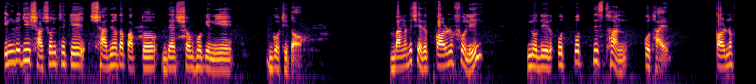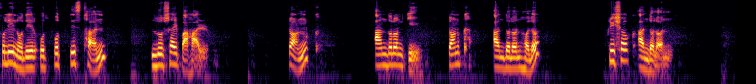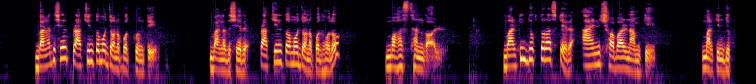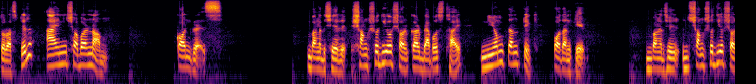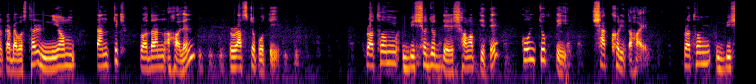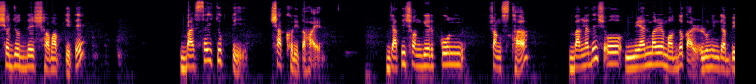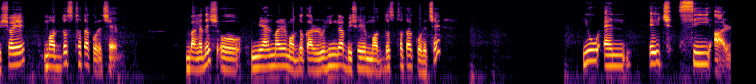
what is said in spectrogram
ইংরেজি শাসন থেকে স্বাধীনতাপ্রাপ্ত দেশসমূহকে নিয়ে গঠিত। বাংলাদেশের কর্ণফুলী নদীর উৎপত্তি স্থান কোথায়? কর্ণফুলী নদীর উৎপত্তি স্থান লুসাই পাহাড়। টনক আন্দোলন কি? টনক আন্দোলন হলো কৃষক আন্দোলন। বাংলাদেশের প্রাচীনতম জনপদ কোনটি? বাংলাদেশের প্রাচীনতম জনপদ হলো মহাস্থানগড়। মার্কিন যুক্তরাষ্ট্রের আইনসভার নাম কি? মার্কিন যুক্তরাষ্ট্রের আইনসভার নাম কংগ্রেস। বাংলাদেশের সংসদীয় সরকার ব্যবস্থায় নিয়মতান্ত্রিক প্রদানকে বাংলাদেশের সংসদীয় সরকার ব্যবস্থার নিয়মতান্ত্রিক প্রদান হলেন রাষ্ট্রপতি। প্রথম বিশ্বযুদ্ধের সমাপ্তিতে কোন চুক্তি স্বাক্ষরিত হয়? প্রথম বিশ্বযুদ্ধের সমাপ্তিতে বার্সাই চুক্তি স্বাক্ষরিত হয়। জাতিসংঘের কোন সংস্থা বাংলাদেশ ও মিয়ানমারের মধ্যকার রোহিঙ্গা বিষয়ে মধ্যস্থতা করেছে? বাংলাদেশ ও মিয়ানমারের মধ্যকার রোহিঙ্গা বিষয়ে মধ্যস্থতা করেছে এইচ সি আর।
